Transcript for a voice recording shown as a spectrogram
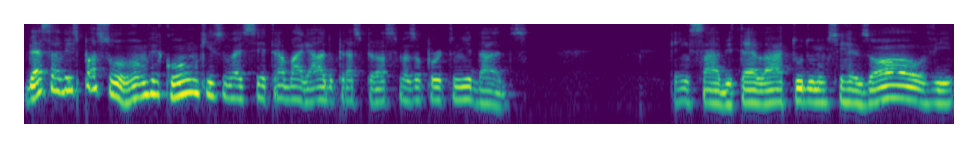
dessa vez passou. Vamos ver como que isso vai ser trabalhado para as próximas oportunidades. Quem sabe até lá tudo não se resolve,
